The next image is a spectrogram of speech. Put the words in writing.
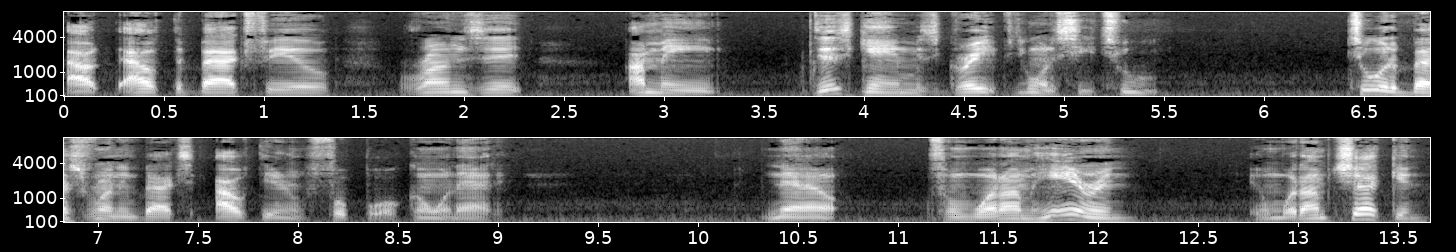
out out the backfield, runs it. I mean, this game is great if you want to see two two of the best running backs out there in football going at it. Now, from what I'm hearing and what I'm checking,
